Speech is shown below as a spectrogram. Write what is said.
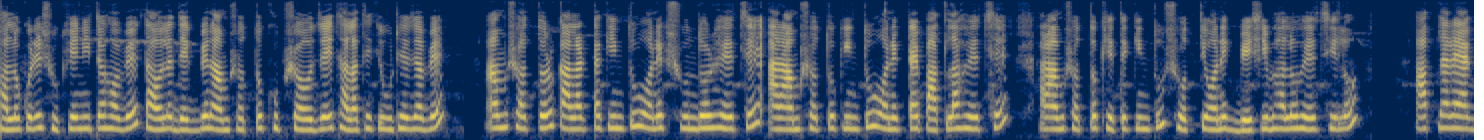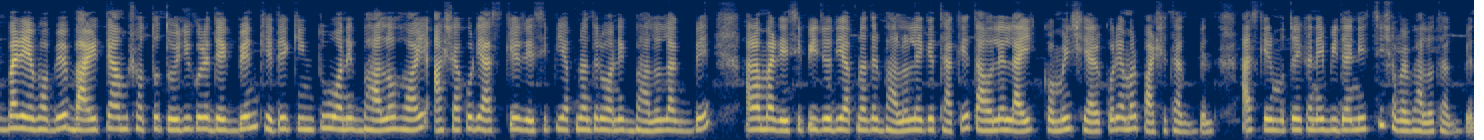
ভালো করে শুকিয়ে নিতে হবে। তাহলে দেখবেন আমসত্ত্ব খুব সহজেই থালা থেকে উঠে যাবে। আমসত্ত্বর কালারটা কিন্তু অনেক সুন্দর হয়েছে, আর আম আমসত্ত্ব কিন্তু অনেকটাই পাতলা হয়েছে, আর আম আমসত্ত্ব খেতে কিন্তু সত্যি অনেক বেশি ভালো হয়েছিল। আপনারা একবার এভাবে বাড়িতে আমসত্ত্ব তৈরি করে দেখবেন, খেতে কিন্তু অনেক ভালো হয়। আশা করি আজকের রেসিপি আপনাদের অনেক ভালো লাগবে। আর আমার রেসিপি যদি আপনাদের ভালো লেগে থাকে, তাহলে লাইক কমেন্ট শেয়ার করে আমার পাশে থাকবেন। আজকের মতো এখানে বিদায় নিচ্ছি, সবাই ভালো থাকবেন।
